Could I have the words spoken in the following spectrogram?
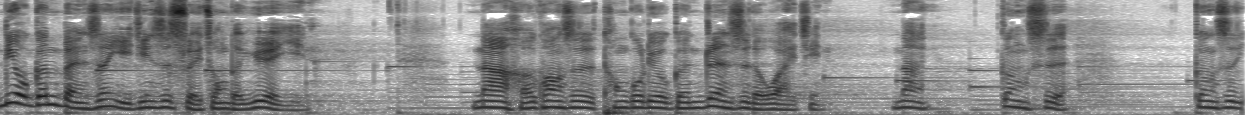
六根本身已经是水中的月影。那何况是通过六根认识的外境，那更是更是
